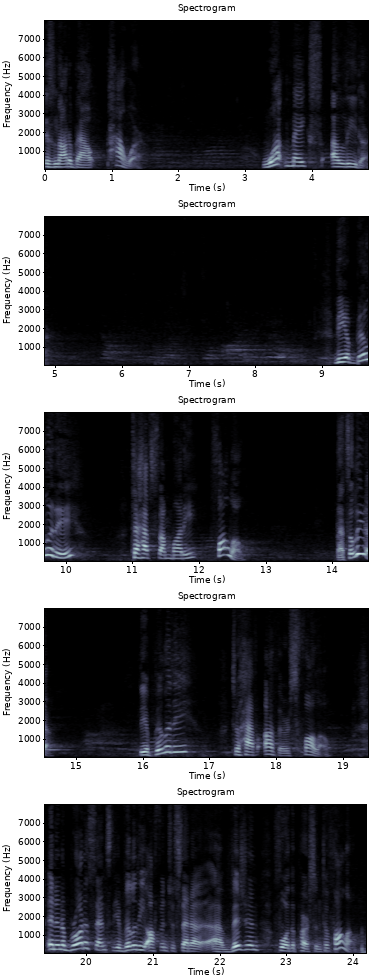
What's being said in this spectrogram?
is not about power. What makes a leader? The ability to have somebody follow. That's a leader. The ability to have others follow. And in a broader sense, the ability often to set a, a vision for the person to follow.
